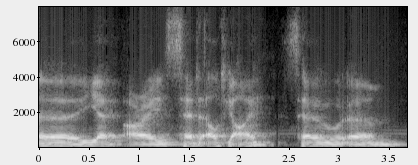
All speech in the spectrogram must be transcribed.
Uh, yeah, I said LTI. So um,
